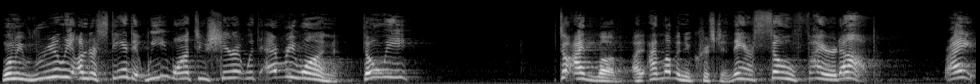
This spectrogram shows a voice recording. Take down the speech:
when we really understand it, we want to share it with everyone, don't we? So I love, I, love a new Christian. They are so fired up, right?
